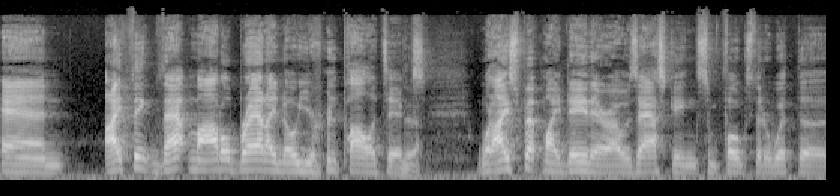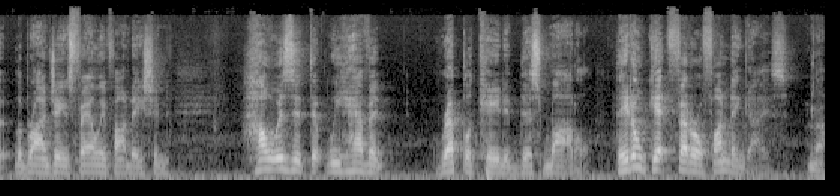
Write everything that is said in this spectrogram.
And I think that model, Brad, I know you're in politics. When I spent my day there, I was asking some folks that are with the LeBron James Family Foundation, how is it that we haven't replicated this model? They don't get federal funding, guys. No.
